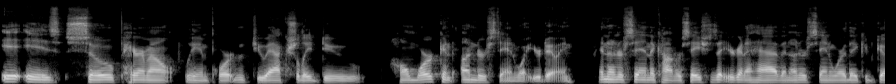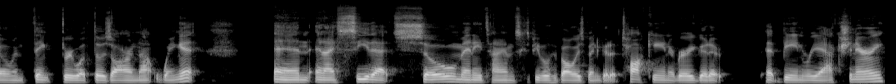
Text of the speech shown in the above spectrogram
it is so paramountly important to actually do homework and understand what you're doing and understand the conversations that you're going to have and understand where they could go and think through what those are and not wing it and and i see that so many times because people who've always been good at talking are very good at at being reactionary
